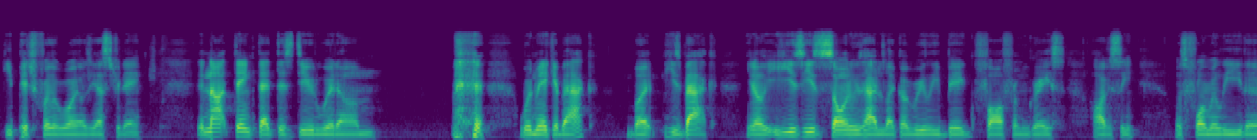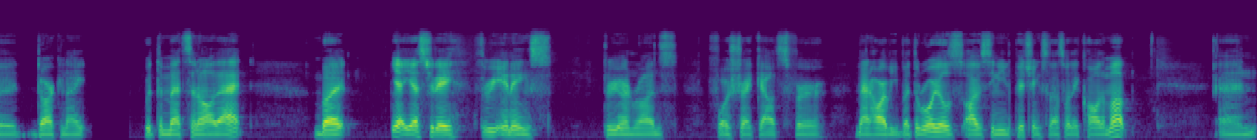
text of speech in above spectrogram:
He pitched for the Royals yesterday. Did not think that this dude would um would make it back, but he's back. You know, he's he's someone who's had like a really big fall from grace, obviously. was formerly the Dark Knight with the Mets and all that. But yeah, yesterday, three innings, three earned runs, four strikeouts for Matt Harvey. But the Royals obviously need pitching, so that's why they called him up. And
